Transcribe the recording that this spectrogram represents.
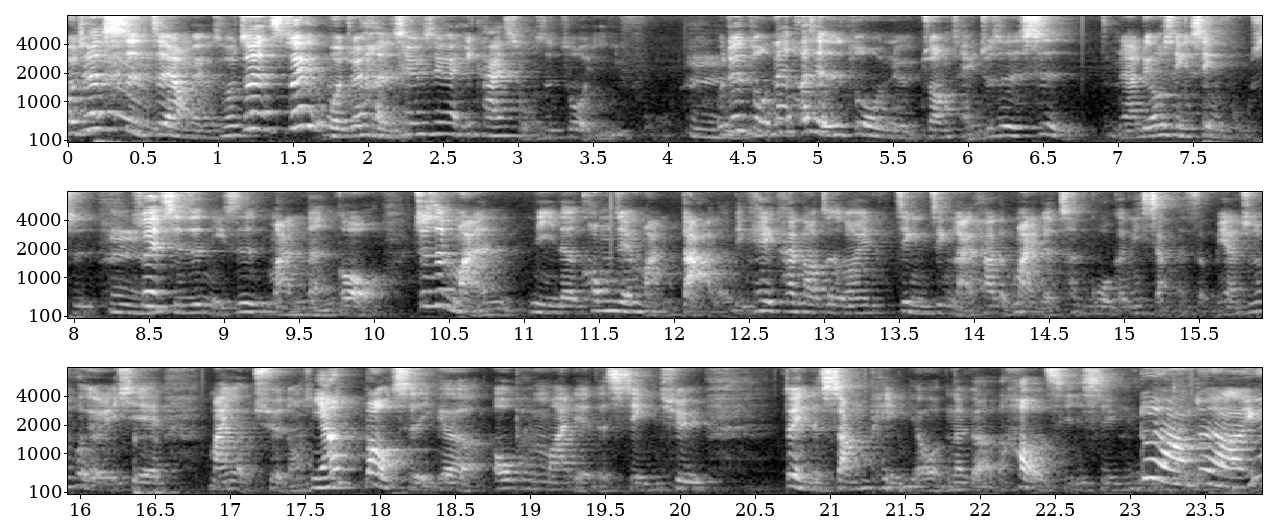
我觉得是这样没有错。就是所以我觉得很幸运，是因为一开始我是做衣服。嗯我就做那个，而且是做女装成，就是是怎么样流行性服饰，嗯所以其实你是蛮能够，就是蛮你的空间蛮大的，你可以看到这个东西进进来，它的卖的成果跟你想的怎么样，就是会有一些蛮有趣的东西。你要保持一个 open minded 的心去对你的商品有那个好奇心。对啊，对啊，因为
